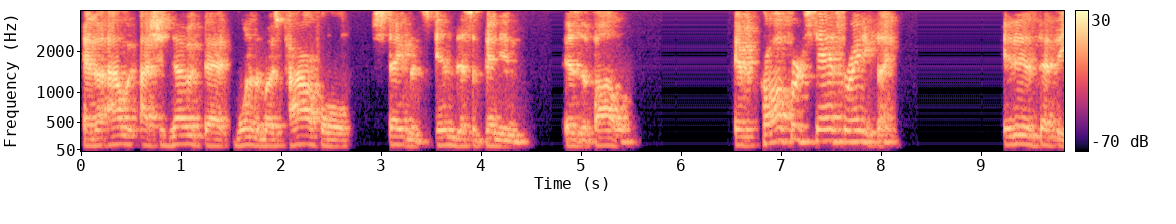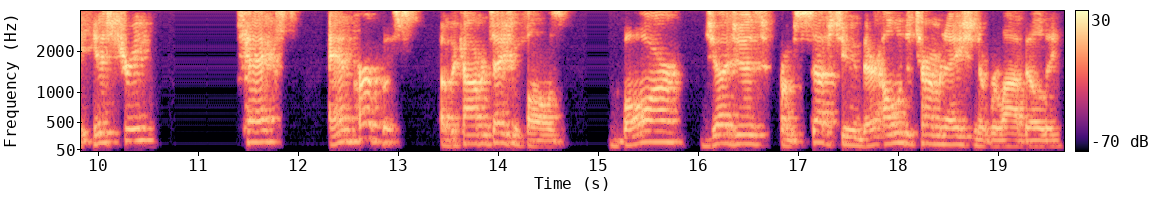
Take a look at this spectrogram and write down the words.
And I, w- I should note that one of the most powerful statements in this opinion is the following If Crawford stands for anything, it is that the history, text, and purpose of the Confrontation Clause bar judges from substituting their own determination of reliability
